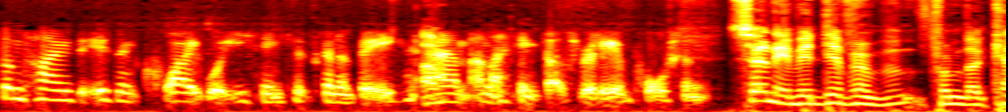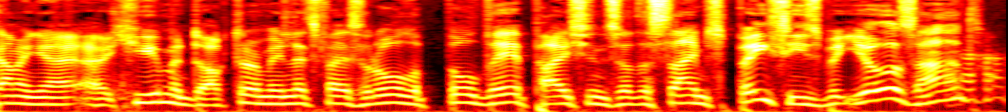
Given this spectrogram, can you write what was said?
sometimes it isn't quite what you think it's going to be um, and I think that's really important certainly a bit different from becoming a, a, human doctor I mean let's face it all, the, all their patients are the same species but yours aren't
